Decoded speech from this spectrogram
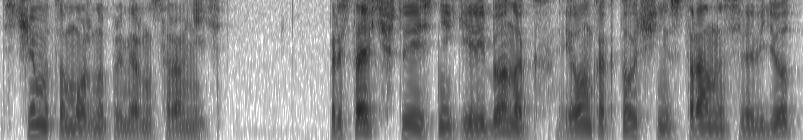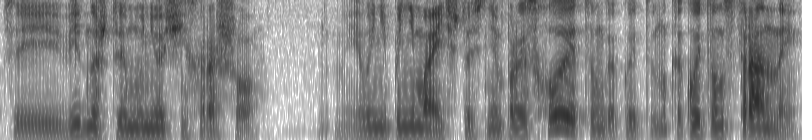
С чем это можно примерно сравнить? Представьте, что есть некий ребенок, и он как-то очень странно себя ведет, и видно, что ему не очень хорошо. И вы не понимаете, что с ним происходит, он какой-то, ну, какой-то он странный.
